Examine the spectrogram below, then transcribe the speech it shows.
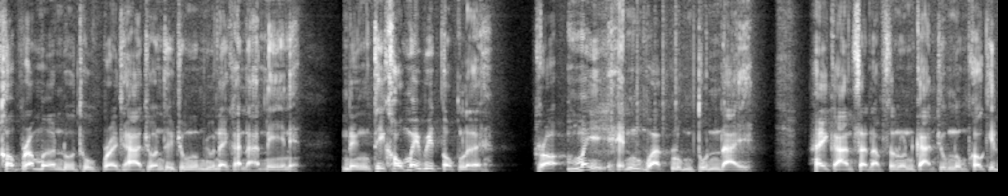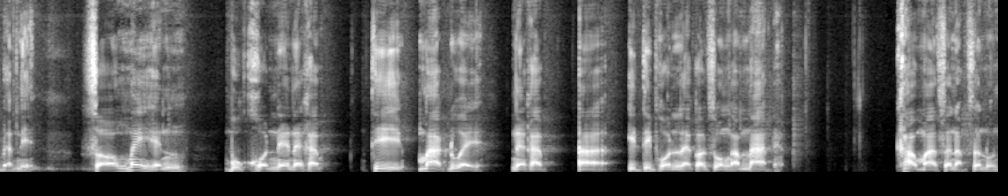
เขาประเมินดูถูกประชาชนที่ชุมนุมอยู่ในขณะนี้เนี่ย หนึ่งที่เขาไม่วิตกเลย เพราะไม่เห็นว่ากลุ่มทุนใด ให้การสนับสนุนการชุมนุมเขาคิดแบบนี้สองไม่เห็นบุคคลเนี่ยนะครับที่มากด้วยนะครับอิทธิพลและก็ทรงอำนาจ เข้ามาสนับสนุน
